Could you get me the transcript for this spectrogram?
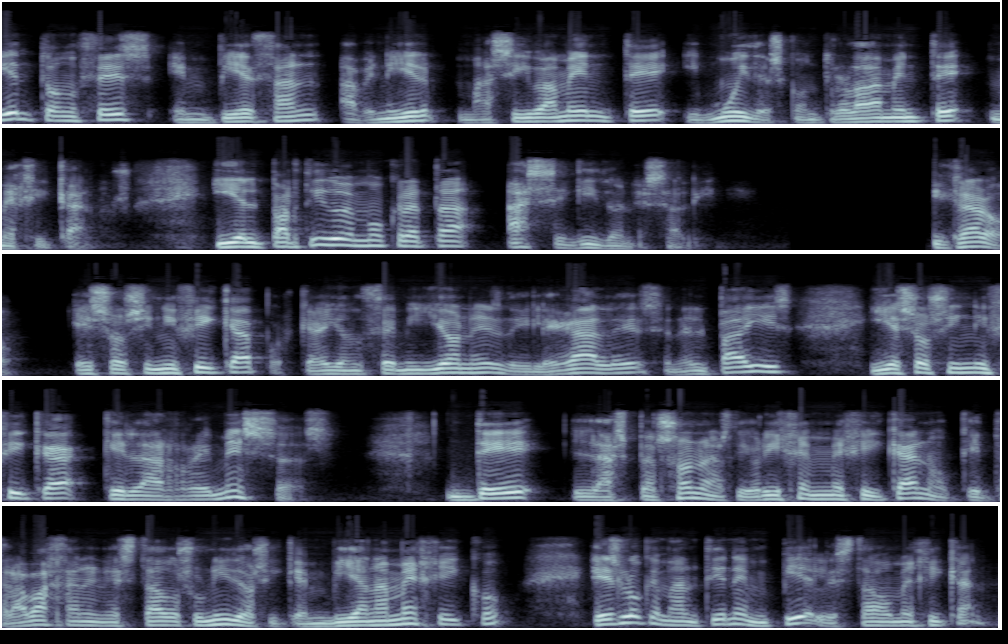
y entonces empiezan a venir masivamente y muy descontroladamente mexicanos. Y el Partido Demócrata ha seguido en esa línea. Y claro, eso significa porque hay 11 millones de ilegales en el país y eso significa que las remesas de las personas de origen mexicano que trabajan en Estados Unidos y que envían a México es lo que mantiene en pie el Estado mexicano.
